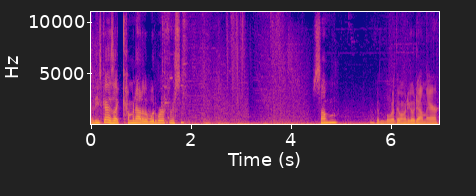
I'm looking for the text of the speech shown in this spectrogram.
Are these guys like coming out of the woodwork or something? Something? Oh, good lord, they want me to go down there.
